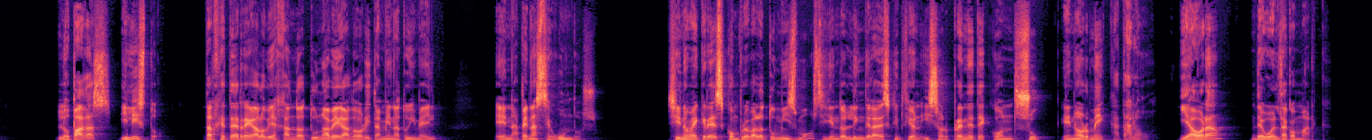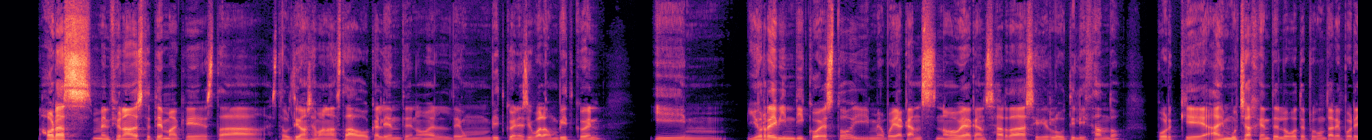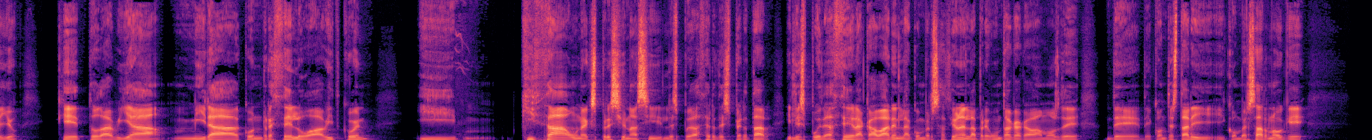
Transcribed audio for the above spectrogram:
lo pagas y listo. Tarjeta de regalo viajando a tu navegador y también a tu email en apenas segundos. Si no me crees, compruébalo tú mismo siguiendo el link de la descripción y sorpréndete con su enorme catálogo. Y ahora, de vuelta con Mark. Ahora has mencionado este tema que esta, esta última semana ha estado caliente, ¿no? El de un Bitcoin es igual a un Bitcoin. Y mm, yo reivindico esto y me voy a no me voy a cansar de seguirlo utilizando porque hay mucha gente, luego te preguntaré por ello, que todavía mira con recelo a Bitcoin y quizá una expresión así les puede hacer despertar y les puede hacer acabar en la conversación, en la pregunta que acabamos de, contestar y, conversar, ¿no? Que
